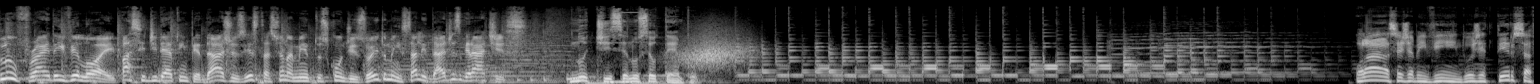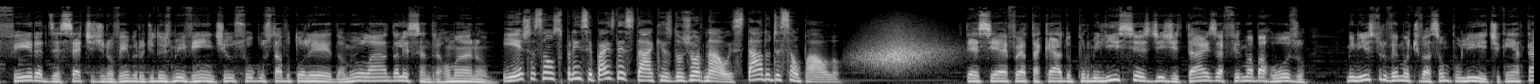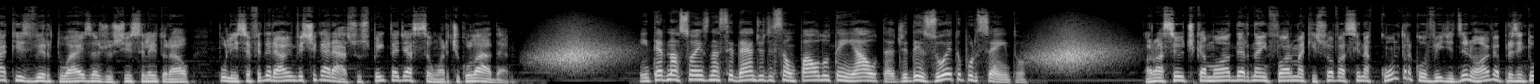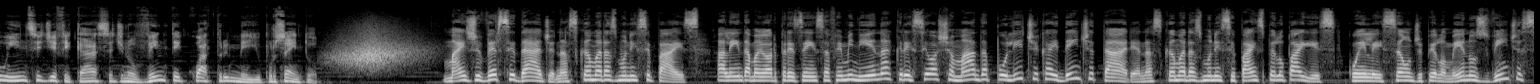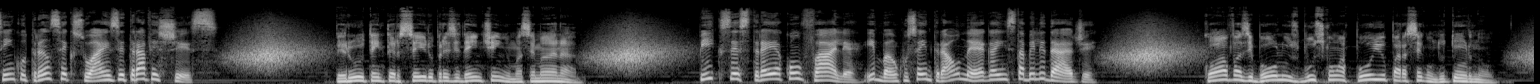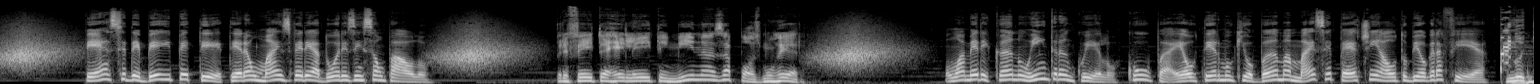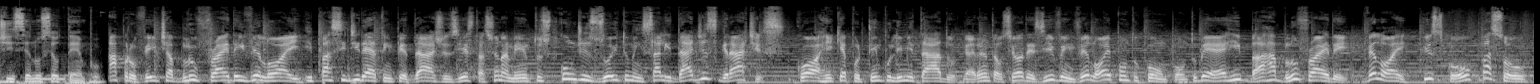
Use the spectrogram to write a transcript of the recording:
Blue Friday Veloy. Passe direto em pedágios e estacionamentos com 18 mensalidades grátis. Notícia no seu tempo. Olá, seja bem-vindo. Hoje é terça-feira, 17 de novembro de 2020. Eu sou Gustavo Toledo, ao meu lado, Alessandra Romano. E estes são os principais destaques do jornal Estado de São Paulo. TSE foi atacado por milícias digitais, afirma Barroso. Ministro vê motivação política em ataques virtuais à Justiça Eleitoral. Polícia Federal investigará a suspeita de ação articulada. Internações na cidade de São Paulo têm alta de 18%. Farmacêutica Moderna informa que sua vacina contra a Covid-19 apresentou índice de eficácia de 94,5%. Mais diversidade nas câmaras municipais. Além da maior presença feminina, cresceu a chamada política identitária nas câmaras municipais pelo país, com eleição de pelo menos 25 transexuais e travestis. Peru tem terceiro presidente em uma semana. Pix estreia com falha e Banco Central nega a instabilidade. Covas e Bolos buscam apoio para segundo turno. PSDB e PT terão mais vereadores em São Paulo. Prefeito é reeleito em Minas após morrer. Um americano intranquilo. Culpa é o termo que Obama mais repete em autobiografia. Notícia no seu tempo. Aproveite a Blue Friday Veloy e passe direto em pedágios e estacionamentos com 18 mensalidades grátis. Corre que é por tempo limitado. Garanta o seu adesivo em veloy.com.br barra Blue Friday. Veloy. Piscou, passou.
